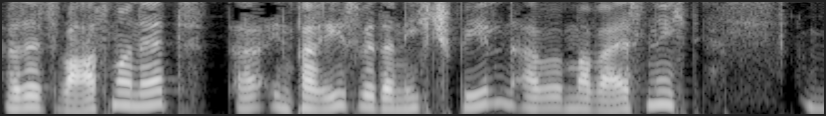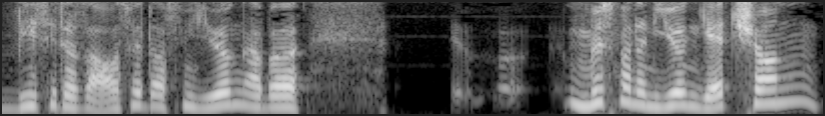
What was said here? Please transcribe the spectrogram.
Also jetzt weiß man nicht, äh, in Paris wird er nicht spielen, aber man weiß nicht, wie sich das auswirkt auf den Jürgen. Aber müssen wir den Jürgen jetzt schon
